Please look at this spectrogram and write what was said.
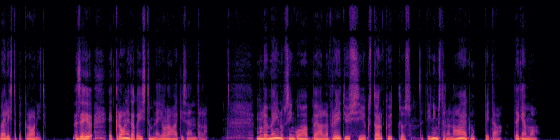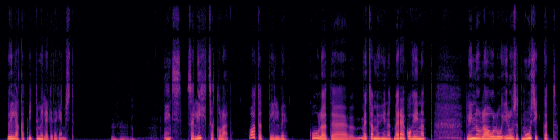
välistab ekraanid see ekraani taga istumine ei ole aeg iseendale. mulle meenub siin koha peal Fred Jüssi üks tark ütlus, et inimestel on aeg õppida tegema viljakat mitte millegi tegemist mm. -hmm. ehk siis sa lihtsalt oled, vaatad pilvi, kuulad äh, metsamühinat, merekohinat, linnulaulu, ilusat muusikat,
